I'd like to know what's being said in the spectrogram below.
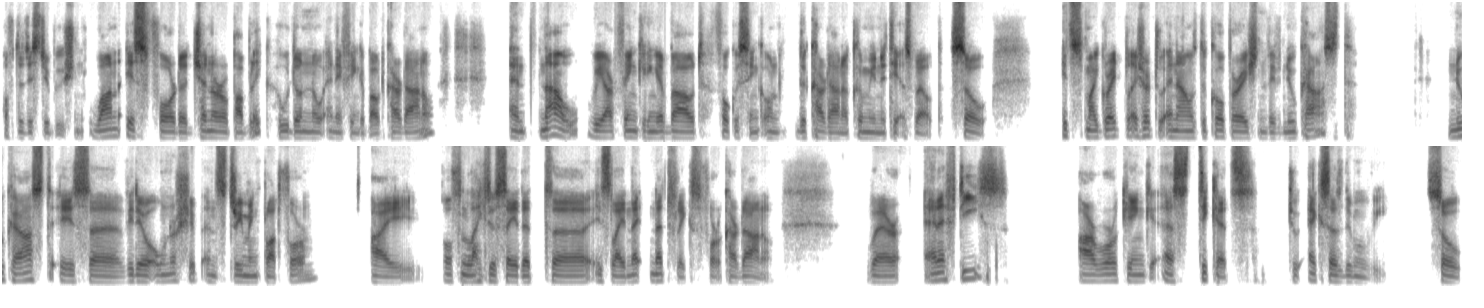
of the distribution. One is for the general public who don't know anything about Cardano. And now we are thinking about focusing on the Cardano community as well. So it's my great pleasure to announce the cooperation with Newcast. Newcast is a video ownership and streaming platform. I often like to say that uh, it's like Netflix for Cardano, where NFTs are working as tickets to access the movie. So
